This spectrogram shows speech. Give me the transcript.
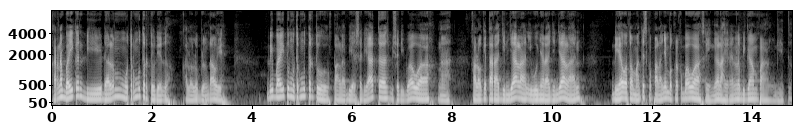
karena bayi kan di dalam muter-muter tuh dia tuh. Kalau lo belum tahu ya di bayi tuh muter-muter tuh pala biasa di atas bisa di bawah nah kalau kita rajin jalan, ibunya rajin jalan, dia otomatis kepalanya bakal ke bawah sehingga lahirannya lebih gampang gitu.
